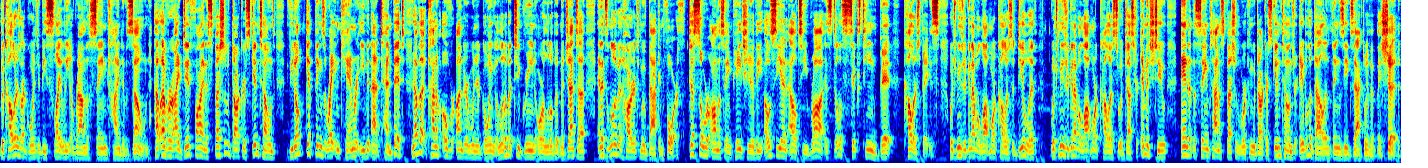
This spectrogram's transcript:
The colors are going to be slightly around the same kind of zone. However, I did find, especially with darker skin tones, if you don't get things right in camera, even at 10 bit, you have that kind of over under when you're going a little bit too green or a little bit magenta, and it's a little bit harder to move back and forth. Just so we're on the same page here, the OCN LT RAW is still a 16-bit color space, which means you're gonna have a lot more colors to deal with, which means you're gonna have a lot more colors to adjust your image to, and at the same time, especially working with darker skin tones, you're able to dial in things the exact way that they should.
